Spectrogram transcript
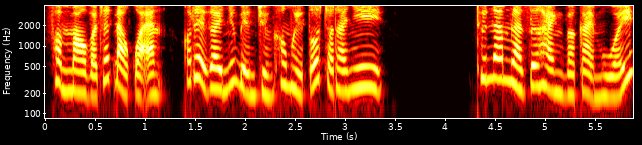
phẩm màu và chất bảo quản, có thể gây những biến chứng không hề tốt cho thai nhi. Thứ năm là dưa hành và cải muối.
